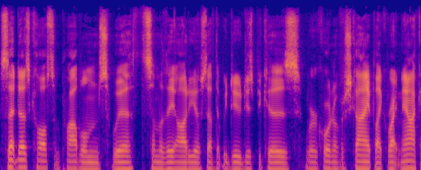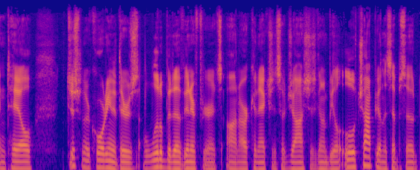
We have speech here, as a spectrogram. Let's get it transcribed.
so that does cause some problems with some of the audio stuff that we do, just because we're recording over Skype. Like right now, I can tell just from the recording that there's a little bit of interference on our connection. So Josh is going to be a little choppy on this episode.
